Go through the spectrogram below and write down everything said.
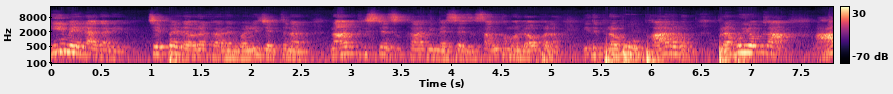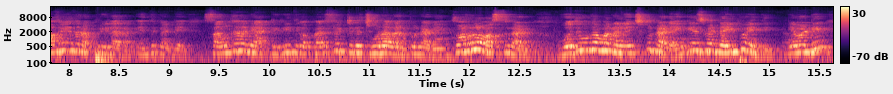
ఈమె ఇలాగని చెప్పేది ఎవరో కాదని మళ్ళీ చెప్తున్నాను. నాన్ క్రిస్టియన్స్ కాదు ఈ మెసేజ్ సంఘము లోపల. ఇది ప్రభు భారము. ప్రభు యొక్క ఆవేదన ప్రియులారా. ఎందుకంటే సంఘాన్ని అట్టి రీతిగా పర్ఫెక్ట్గా చూడాలనుకున్నాడు. త్వరలో వస్తున్నాడు. వధువుగా మనల్ని ఎంచుకున్నాడు. ఎంగేజ్మెంట్ అయిపోయింది. ఏమండి?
